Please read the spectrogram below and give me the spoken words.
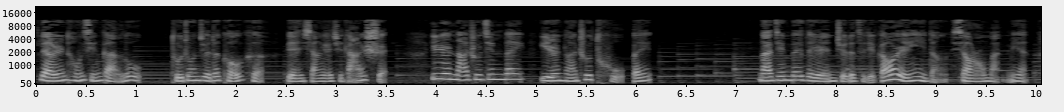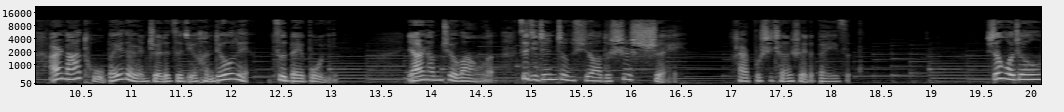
两人同行赶路，途中觉得口渴，便相约去打水。一人拿出金杯，一人拿出土杯。拿金杯的人觉得自己高人一等，笑容满面；而拿土杯的人觉得自己很丢脸，自卑不已。然而，他们却忘了自己真正需要的是水，而不是盛水的杯子。生活中，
